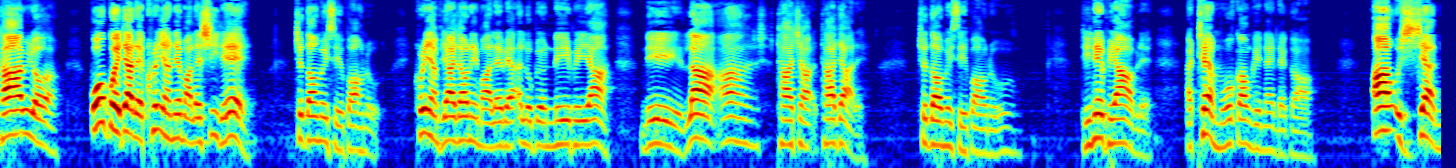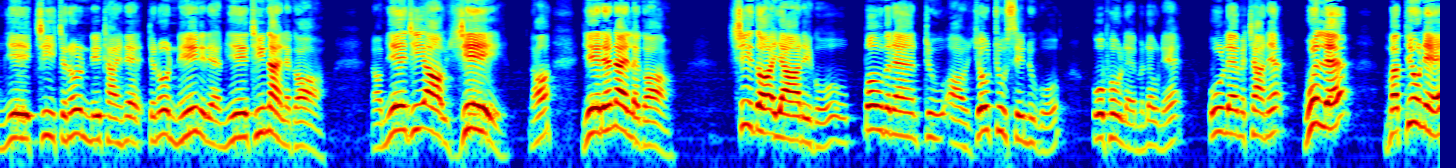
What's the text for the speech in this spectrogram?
ထားပြီးတော့ကိုးကွယ်ကြတဲ့ခရိယန်တွေမှာလည်းရှိတယ်ချစ်တော်မိတ်ဆွေပေါင်းတို့ ခရိယံဘုရားကျောင်းတွေမှာလည်းပဲအဲ့လိုပဲနေဖေရနေလာအားထားချထားကြတယ်ချစ်တော်မိတ်ဆွေပေါင်းတို့ဒီနေ့ဘုရားကလည်းအထက်မိုးကောင်းကင်၌လည်းကောင်းအောက်ရက်မြေကြီးကျွန်တော်တို့နေထိုင်တဲ့ကျွန်တော်နင်းနေတဲ့မြေကြီး၌လည်းကောင်းနော်မြေကြီးအောက်ရေနော်ရေထဲ၌လည်းကောင်းရှိသောအရာတွေကိုပုံသဏ္ဍာန်တူအောင်ရုပ်ထုစင်ထုကိုကိုဖုတ်လည်းမလုပ်နဲ့ဦးလည်းမချနဲ့ဝစ်လည်းမပြုတ်နဲ့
